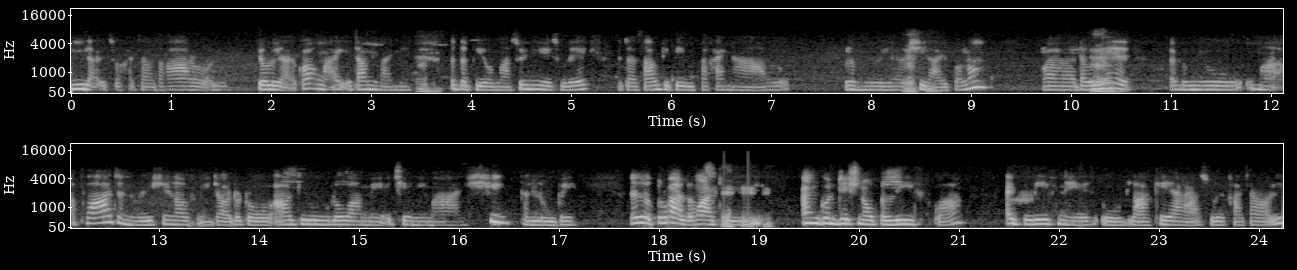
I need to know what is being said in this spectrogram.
နီးလာတယ်ဆိုခါကျတော့စကားကတော့အဲ့လို ပြောလို့ရတယ်ကွာဥမာအဲ့အကြောင်းတွေပိုင်းနဲ့ပတ်သက်ပြီးတော့မှဆွေးနွေးရဆိုလဲဒါစောက်တီပေးပြီးဖတ်ခိုင်းတာတို့အဲ့လိုမျိုးတွေရှိလာပြီပေါ့နော်အာဒါပေမဲ့အဲ့လိုမျိုးဥမာအဖွား generation လောက်ဆိုရင်ကြောက်တော်တော် argue လုပ်ရမယ့်အခြေအနေမှာရှိတယ်လို့ပဲအဲ့ဆိုသူတို့ကလုံးဝဒီ unconditional belief ကွာအဲ့ belief နဲ့ဟိုလာခဲ့ရတာဆိုတဲ့ခါကျတော့လေ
